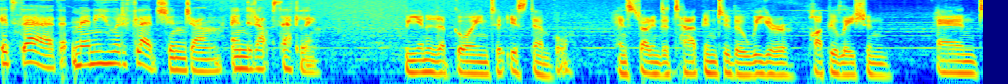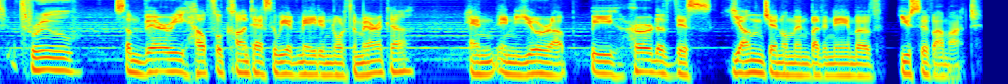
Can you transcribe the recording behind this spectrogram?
It's there that many who had fled Xinjiang ended up settling. We ended up going to Istanbul and starting to tap into the Uyghur population. And through some very helpful contacts that we had made in North America and in Europe, we heard of this young gentleman by the name of Yusuf Amat.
